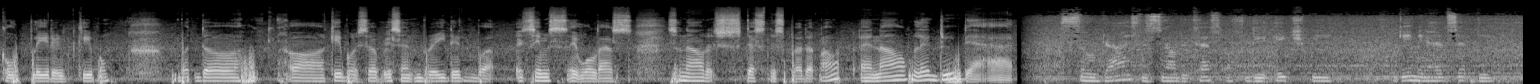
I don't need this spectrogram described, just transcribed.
gold plated cable. But the uh, cable itself isn't braided but it seems it will last. So now let's test this product out and now let's do that. So guys this is now the test of the HP gaming headset the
